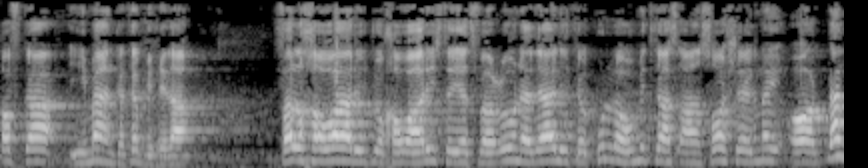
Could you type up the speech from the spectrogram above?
qofka iimaanka ka bixida. Falkhawaariju khawaarijta yadfacuuna dalika kullahu midkaas aan soo sheegnay oo dhan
